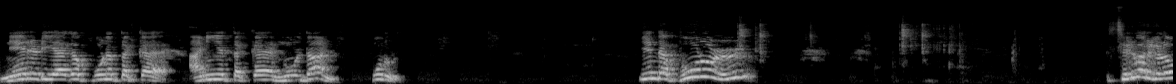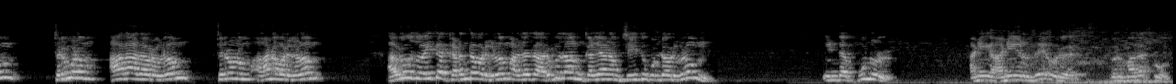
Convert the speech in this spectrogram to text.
நேரடியாக பூணத்தக்க அணியத்தக்க நூல்தான் பூணூல். இந்த பூணூல் சிறுவர்களும் திருமணம் ஆகாதவர்களும் திருமணம் ஆனவர்களும் அறுபது வயதை கடந்தவர்களும் அல்லது அறுபதாம் கல்யாணம் செய்து கொண்டவர்களும் இந்த பூணூல் அணி அணியிறது ஒரு ஒரு மகத்துவம்.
